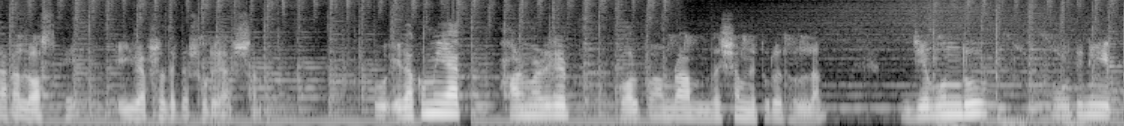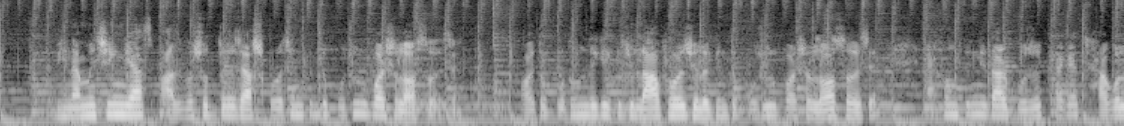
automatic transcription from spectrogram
টাকা লস খেয়ে এই ব্যবসা থেকে সরে আসছেন। তো এরকমই এক ফার্মারের গল্প আমরা আপনাদের সামনে তুলে ধরলাম। যে বন্ধু তিনি ভিনামি চিংড়ি আজ পাঁচ বছর ধরে চাষ করেছেন কিন্তু প্রচুর পয়সা লস হয়েছে। হয়তো প্রথম দিকে কিছু লাভ হয়েছিল কিন্তু প্রচুর পয়সা লস হয়েছে। এখন তিনি তার প্রজেক্টটাকে ছাগল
